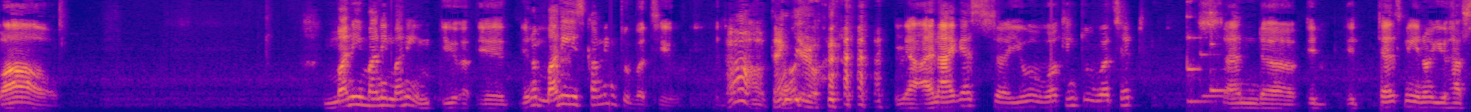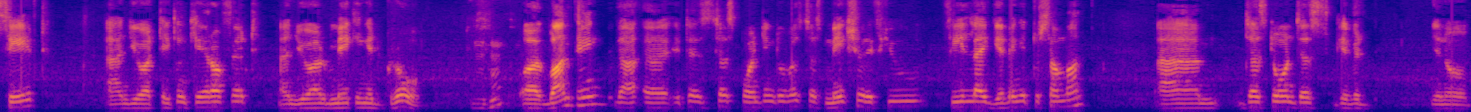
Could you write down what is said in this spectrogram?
Wow. Money, money, money. You, you, you know, money is coming towards you. oh, thank you. Yeah, and I guess uh, you were working towards it, and uh, it it tells me you know you have saved, and you are taking care of it, and you are making it grow. Mhm. Uh, one thing that uh, it is just pointing towards just make sure if you feel like giving it to someone, um, just don't just give it. You know,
